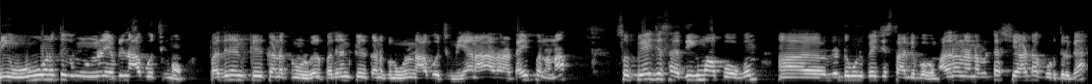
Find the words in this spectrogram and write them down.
நீங்கள் ஒவ்வொன்றுத்துக்கு முன்னாடி எப்படி ஞாபகம் வச்சுக்கணும்? பதினெண்டு கீழ்கணக்கு நூல்கள் பதினெண்டு கீழ்கணக்கு நூல்கள் ஞாபகம் வச்சுக்கணும். ஏன்னா அதை நான் டைப் பண்ணேன்னா ஸோ பேஜஸ் அதிகமாக போகும். ரெண்டு மூணு பேஜஸ் தாண்டி போகும். அதனால் நான் என்ன பண்ணிட்டேன் ஷார்ட்டாக கொடுத்துருக்கேன்.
